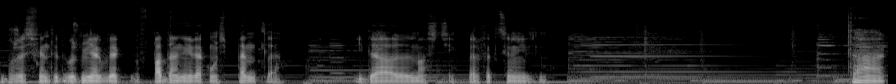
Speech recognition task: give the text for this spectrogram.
Boże święty, to brzmi jak, wpadanie w jakąś pętlę idealności, perfekcjonizmu. Tak,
